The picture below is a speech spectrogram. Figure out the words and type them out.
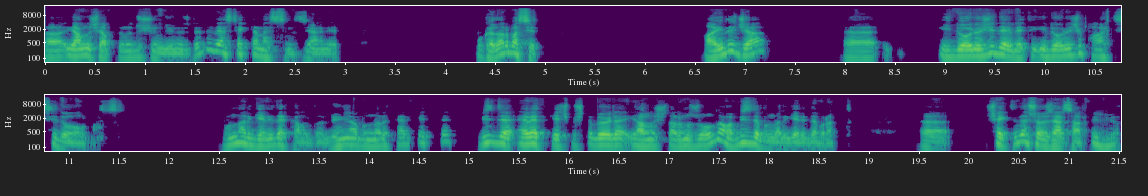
E, yanlış yaptığını düşündüğünüzde de desteklemezsiniz. Yani bu kadar basit. Ayrıca e, ideoloji devleti, ideoloji partisi de olmaz. Bunlar geride kaldı. Dünya bunları terk etti. Biz de evet geçmişte böyle yanlışlarımız oldu ama biz de bunları geride bıraktık. E, şeklinde sözler sarf ediyor.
